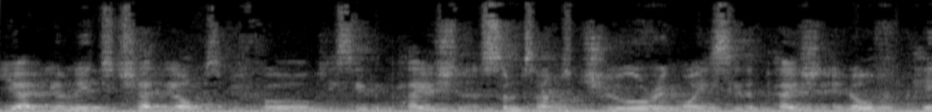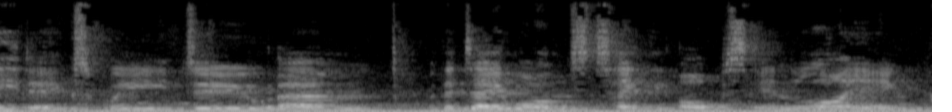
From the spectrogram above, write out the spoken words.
yeah, you'll need to check the obs before you see the patient. And sometimes during while you see the patient. In orthopedics, we do, um, with the day ones, take the obs in lying,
